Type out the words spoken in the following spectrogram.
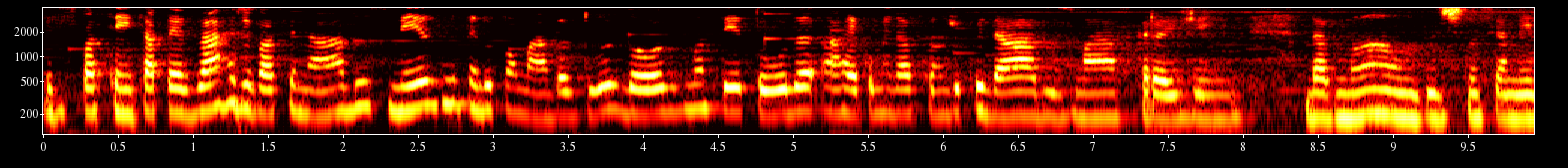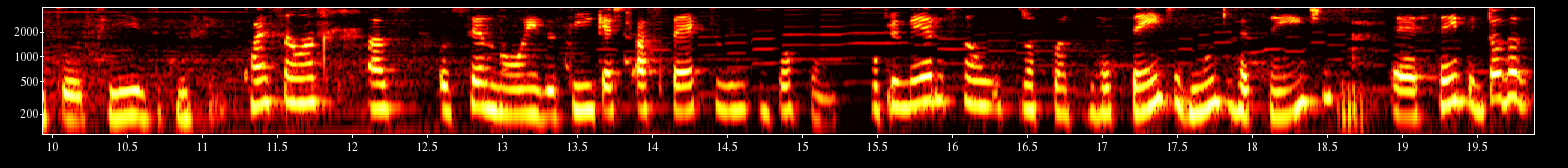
esses pacientes, apesar de vacinados, mesmo tendo tomado as duas doses, manter toda a recomendação de cuidados, máscara, higiene das mãos, o distanciamento físico, enfim. Quais são as, as, os senões, assim, que aspectos importantes? O primeiro são os transplantes recentes, muito recentes. É, sempre, toda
